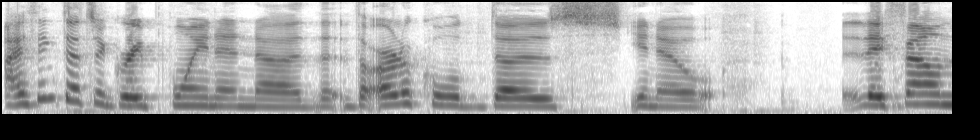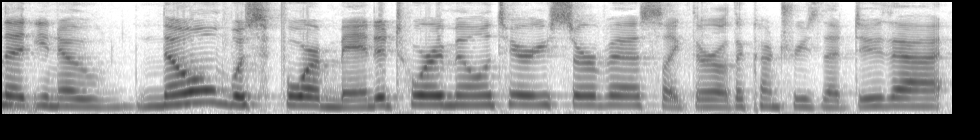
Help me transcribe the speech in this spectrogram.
I think that's a great point, and uh, the the article does, you know, they found that you know no one was for mandatory military service, like there are other countries that do that.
